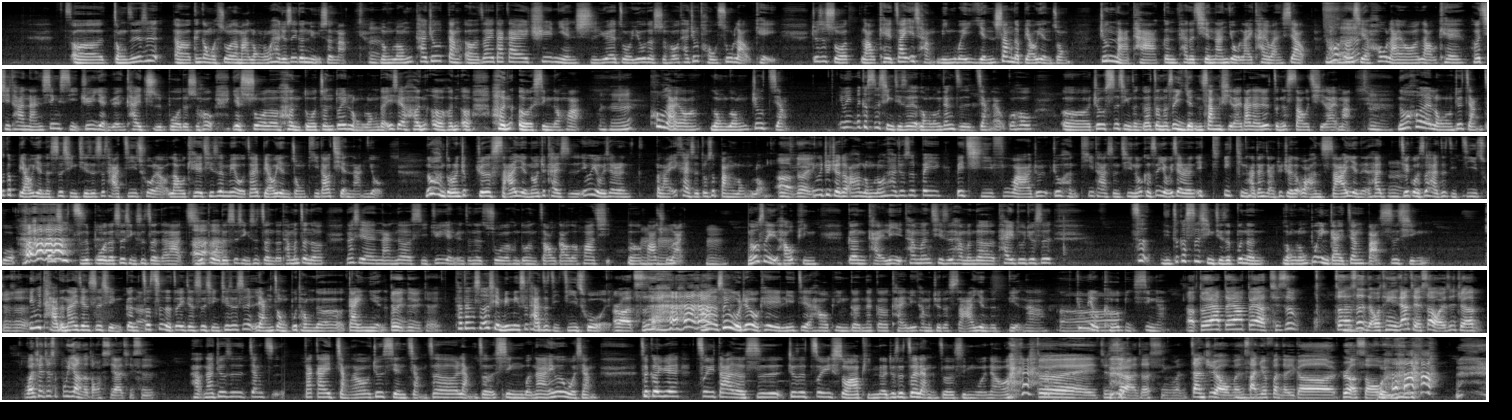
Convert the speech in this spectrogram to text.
呃，总之就是呃，刚刚我说了嘛，龙龙她就是一个女生嘛，龙龙她就当呃在大概去年十月左右的时候，她就投诉老 K，就是说老 K 在一场名为《岩上》的表演中，就拿她跟她的前男友来开玩笑。然后，而且后来哦，老 K 和其他男性喜剧演员开直播的时候，也说了很多针对龙龙的一些很恶、很恶、很恶心的话。嗯哼。后来哦，龙龙就讲，因为那个事情其实龙龙这样子讲了过后，呃，就事情整个真的是延上起来，大家就整个烧起来嘛。嗯。然后后来龙龙就讲，这个表演的事情其实是他记错了，老 K 其实没有在表演中提到前男友。然后很多人就觉得傻眼然后，就开始，因为有一些人本来一开始都是帮龙龙，嗯，对，因为就觉得啊，龙龙他就是被被欺负啊，就就很替他生气。然后可是有一些人一一听他这样讲，就觉得哇，很傻眼的。他结果是他自己记错，但是直播的事情是真的啦，直播的事情是真的，他们真的那些男的喜剧演员真的说了很多很糟糕的话起的话出来，嗯，然后所以豪平跟凯莉他们其实他们的态度就是。这你这个事情其实不能，龙龙不应该这样把事情，就是因为他的那一件事情跟这次的这一件事情其实是两种不同的概念。对对对，他当时而且明明是他自己记错，哎，啊是啊，所以我觉得我可以理解好评跟那个凯莉他们觉得傻眼的点啊，就没有可比性啊。啊，对啊，对啊，对啊，其实真的是我听你这样解释，我也是觉得完全就是不一样的东西啊。其实，好，那就是这样子。大概讲到就先讲这两则新闻啊，因为我想这个月最大的是就是最刷屏的就是这两则新闻，知道吗？对，就是这两则新闻占据了我们三月份的一个热搜。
